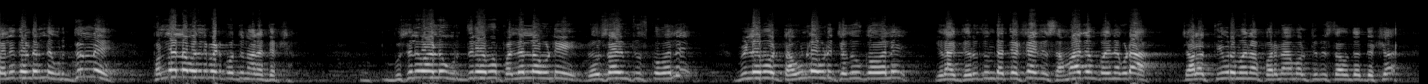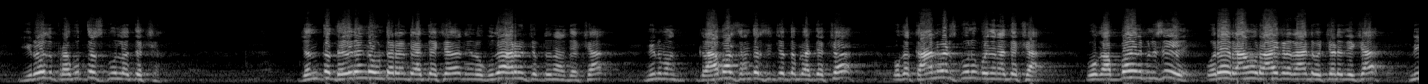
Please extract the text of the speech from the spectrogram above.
తల్లిదండ్రుల్ని వృద్ధుల్ని పల్లెల్లో వదిలిపెట్టిపోతున్నారు అధ్యక్ష. ముసలి వాళ్ళు వృద్ధులేమో పల్లెల్లో ఉండి వ్యవసాయం చూసుకోవాలి వీళ్ళేమో టౌన్లో ఉండి చదువుకోవాలి. ఇలా జరుగుతుంది అధ్యక్ష. ఇది సమాజం పైన కూడా చాలా తీవ్రమైన పరిణామాలు చూపిస్తూ ఉంది అధ్యక్ష. ఈరోజు ప్రభుత్వ స్కూల్ అధ్యక్ష. ఎంత ధైర్యంగా ఉంటారంటే అధ్యక్ష నేను ఒక ఉదాహరణ చెప్తున్నాను అధ్యక్ష. నేను మా గ్రామాలు సందర్శించేటప్పుడు అధ్యక్ష ఒక కాన్వెంట్ స్కూల్కి పోయిన అధ్యక్ష. ఒక అబ్బాయిని పిలిచి ఒరే రాము రా ఇక్కడ రాంటి వచ్చాడు అధ్యక్ష నీ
